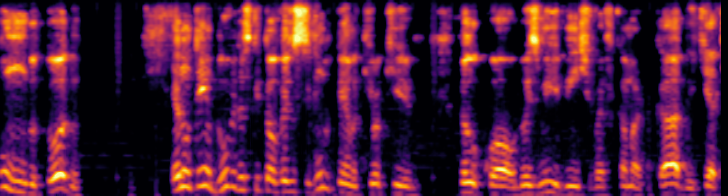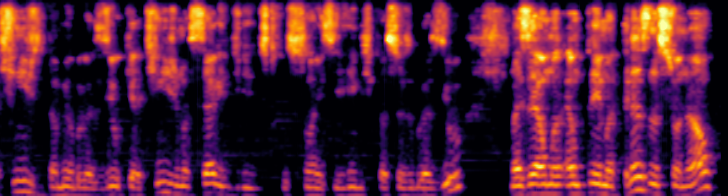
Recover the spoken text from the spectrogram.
o mundo todo, eu não tenho dúvidas que talvez o segundo tema que, que pelo qual 2020 vai ficar marcado e que atinge também o Brasil, que atinge uma série de discussões e reivindicações do Brasil, mas é, uma, é um tema transnacional,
